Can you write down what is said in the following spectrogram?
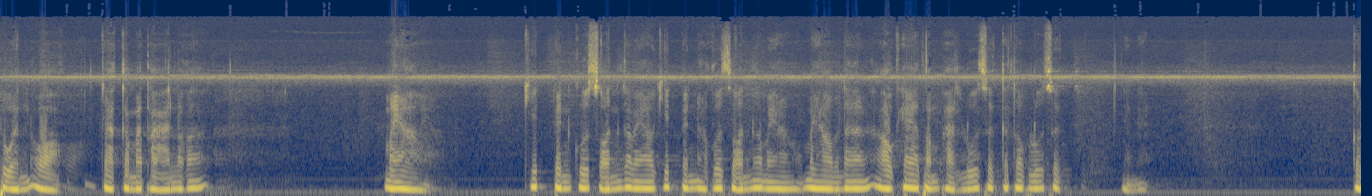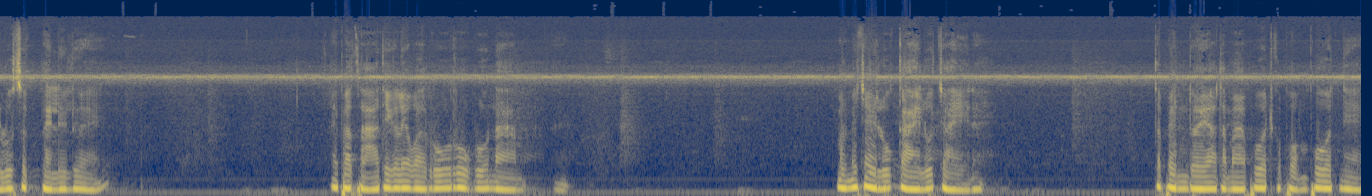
ชวนออกจากกรรมฐานแล้วก็ ไม่เอา คิดเป็นกุศลก็ไม่เอาคิดเป็นอกุศลก็ไม่เอา ไม่เอามันเอาแค่สัมผัสรู้สึกกระทบรู้สึกอย่างนี้ก็รู้สึกไปเรื่อยๆไอ้ภาษาที่เขาเรียกว่ารู้รูปรู้นาม มันไม่ใช่รู้กายรู้ใจนะถ้าเป็นโดยอาตมาพูดกับผมพูดเนี่ย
